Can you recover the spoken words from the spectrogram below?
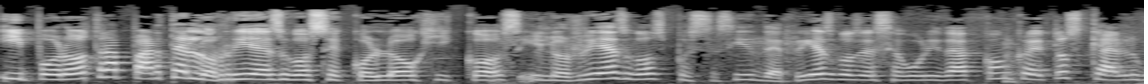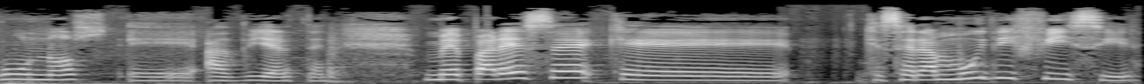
y por otra parte los riesgos ecológicos y los riesgos, pues así, de riesgos de seguridad concretos que algunos eh, advierten. Me parece que, que será muy difícil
